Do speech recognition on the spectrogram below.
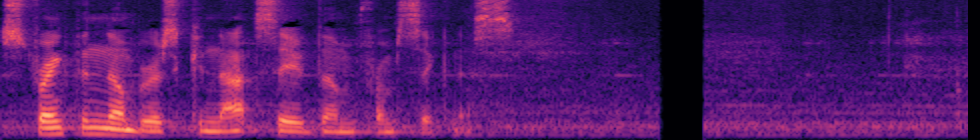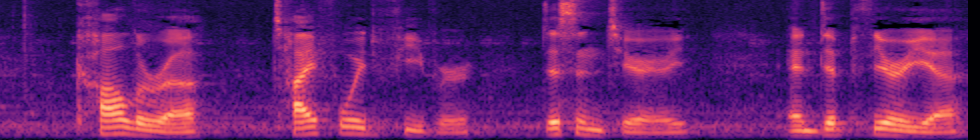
strength in numbers could not save them from sickness. Cholera, typhoid fever, dysentery, and diphtheria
